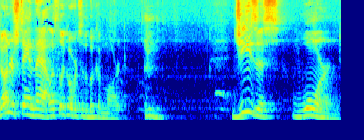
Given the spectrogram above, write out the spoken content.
To understand that, let's look over to the book of Mark. Jesus warned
